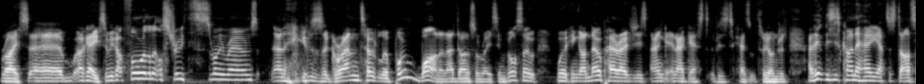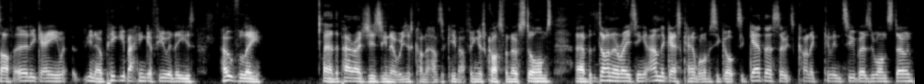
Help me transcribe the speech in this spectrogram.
Right, um, okay, so we got four of the little Struths running around, and it gives us a grand total of 0.1 on our dinosaur racing. We're also working on no power outages and getting our guest visitor counts up 300. I think this is kind of how you have to start off early game, you know, piggybacking a few of these. Hopefully, uh, the power outages, you know, we just kind of have to keep our fingers crossed for no storms. Uh, but the dino rating and the guest count will obviously go up together, so it's kind of killing two birds with one stone.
